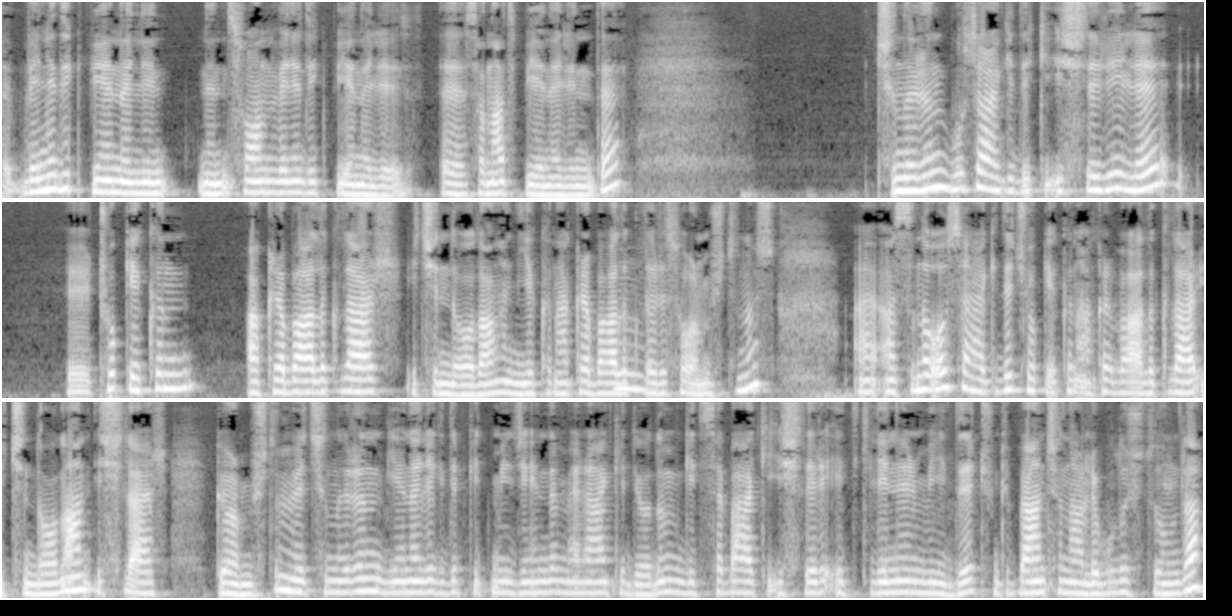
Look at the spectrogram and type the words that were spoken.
Venedik Bienali'nin son Venedik Bienali e, sanat Bienalinde Çınar'ın bu sergideki işleriyle e, çok yakın akrabalıklar içinde olan hani yakın akrabalıkları hmm. sormuştunuz. Aslında o sergide çok yakın akrabalıklar içinde olan işler görmüştüm ve Çınar'ın Biennale gidip gitmeyeceğini de merak ediyordum. Gitse belki işleri etkilenir miydi? Çünkü ben Çınar'la buluştuğumda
